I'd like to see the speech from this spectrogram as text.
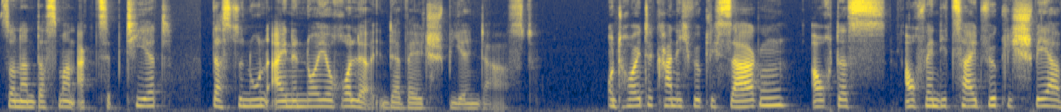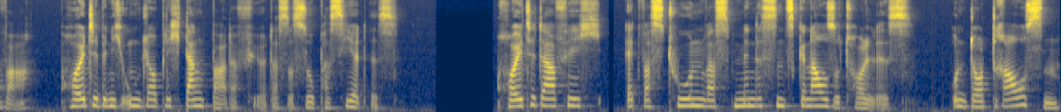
sondern dass man akzeptiert, dass du nun eine neue Rolle in der Welt spielen darfst. Und heute kann ich wirklich sagen, auch dass, auch wenn die Zeit wirklich schwer war, heute bin ich unglaublich dankbar dafür, dass es so passiert ist. Heute darf ich etwas tun, was mindestens genauso toll ist. Und dort draußen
